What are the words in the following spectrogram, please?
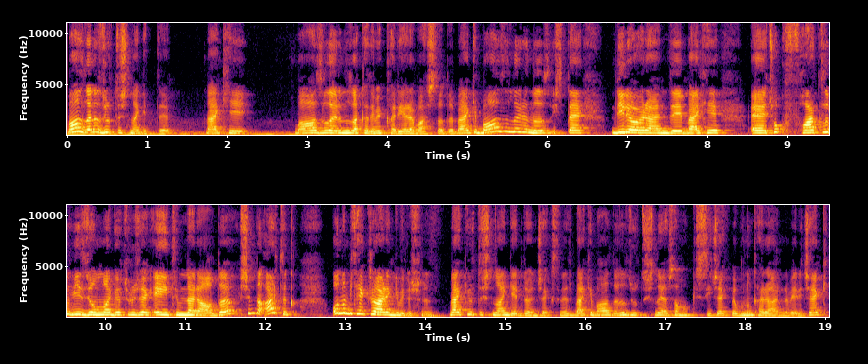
bazılarınız yurt dışına gitti. Belki bazılarınız akademik kariyere başladı. Belki bazılarınız işte dil öğrendi. Belki e, çok farklı vizyonuna götürecek eğitimler aldı. Şimdi artık onun bir tekrarı gibi düşünün. Belki yurt dışından geri döneceksiniz. Belki bazılarınız yurt dışında yaşamak isteyecek ve bunun kararını verecek.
